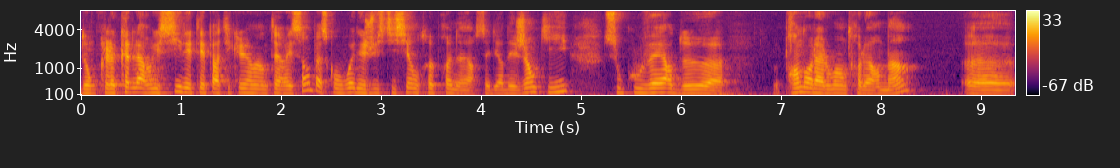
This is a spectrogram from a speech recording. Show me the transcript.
Donc le cas de la Russie, il était particulièrement intéressant parce qu'on voit des justiciers entrepreneurs, c'est-à-dire des gens qui, sous couvert de euh, prendre la loi entre leurs mains, euh,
